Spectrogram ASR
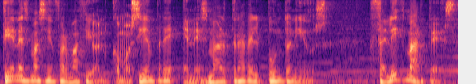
Tienes más información, como siempre, en smarttravel.news. ¡Feliz martes!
